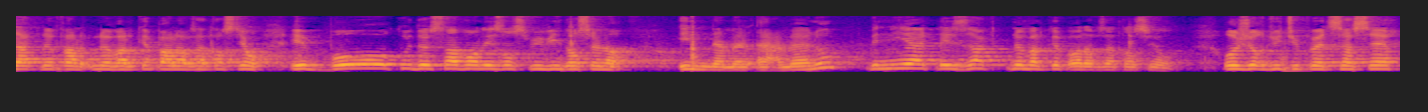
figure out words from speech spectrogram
actes ne valent, ne valent que par leurs intentions. Et beaucoup de savants les ont suivis dans cela. Les actes ne valent que par leurs intentions. Aujourd'hui tu peux être sincère,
